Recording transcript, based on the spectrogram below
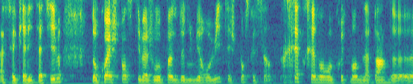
assez qualitative. Donc ouais, je pense qu'il va jouer au poste de numéro 8 et je pense que c'est un très très bon recrutement de la part de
